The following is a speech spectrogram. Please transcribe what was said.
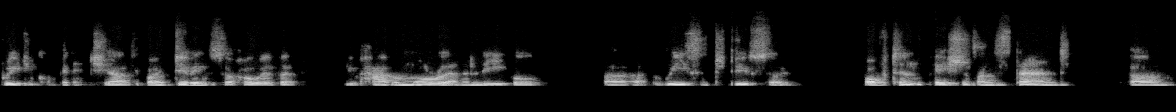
breaching confidentiality. By doing so, however, you have a moral and a legal uh, reason to do so. Often, patients understand um,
